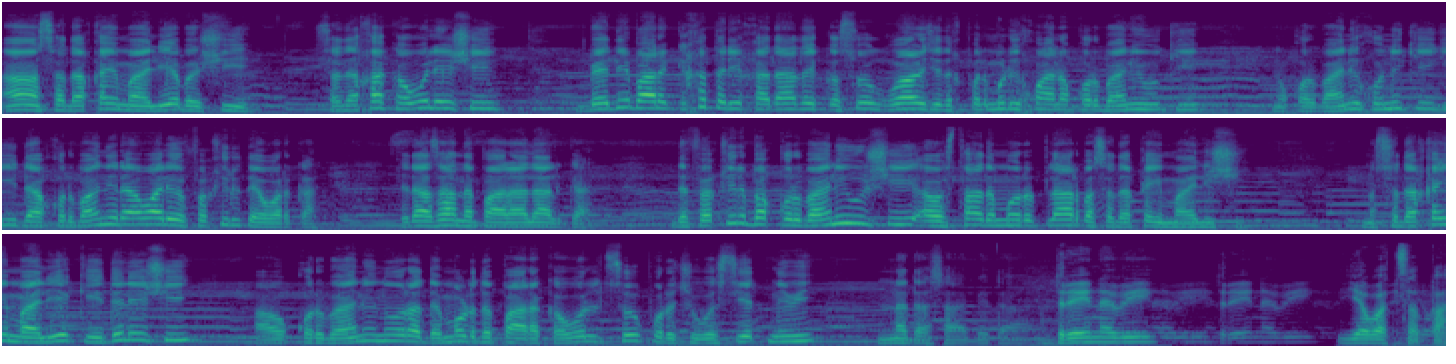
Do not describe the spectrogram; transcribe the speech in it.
ا صدقه مالیه بشي صدقه کولې شي به دې بار کې خطرې قدا ده که څوک غواړي چې د خپل مړي خوانه قرباني وکي نو قرباني خو نه کیږي دا قرباني راوالي او فقیر ته ورکا چې دا ځان د پاره حلال کا د فقیر به قرباني وشي او استاد مور پلار به صدقه مالی شي نو صدقه مالیه کېدلی شي او قرباني نور د مړ د پاره کول څو پر چې وصیت نوي نه ده ثابته درې نوي یو څپه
